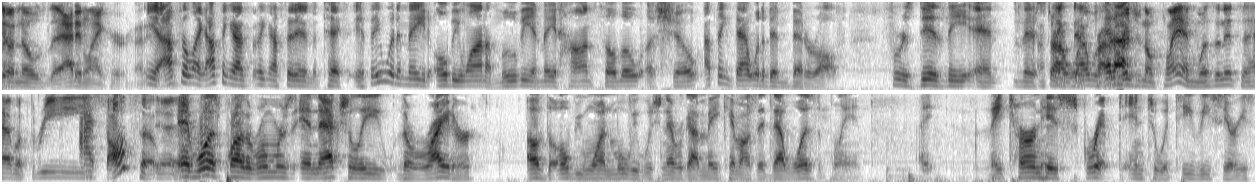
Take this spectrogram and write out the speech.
your storyline. nose. I didn't like her. I didn't- yeah, I feel like I think I, think I said it in the text. If they would have made Obi Wan a movie and made Han Solo a show, I think that would have been better off for his Disney and their I Star think Wars. that was project. the I- original plan, wasn't it, to have a three? I thought so. Yeah. It was part of the rumors, and actually, the writer of the Obi Wan movie, which never got made, came out and said that was the plan. I- They turned his script into a TV series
